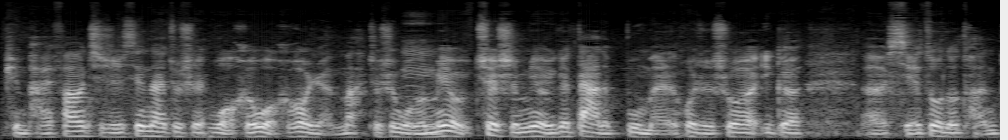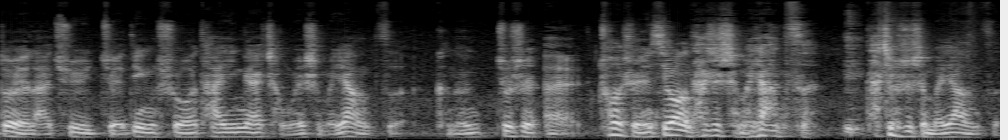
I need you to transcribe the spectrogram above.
品牌方其实现在就是我和我合伙人嘛，就是我们没有确实没有一个大的部门或者说一个。呃，协作的团队来去决定说它应该成为什么样子，可能就是呃，创始人希望它是什么样子，它就是什么样子，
